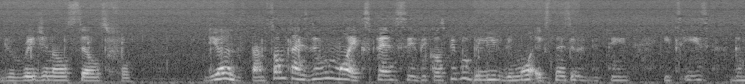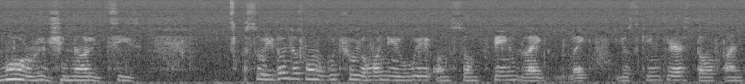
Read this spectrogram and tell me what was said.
the original sells for do you understand? Sometimes even more expensive because people believe the more expensive the thing it is the more original it is. So you don't just want to go throw your money away on something like like your skincare stuff and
